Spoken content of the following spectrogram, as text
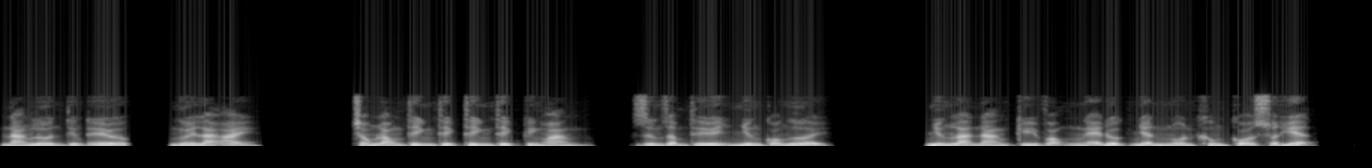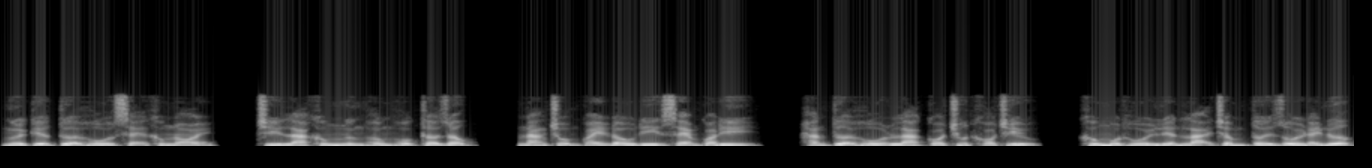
nàng lớn tiếng kêu, ngươi là ai? Trong lòng thình thịch thình thịch kinh hoàng, dừng dậm thế nhưng có người. Nhưng là nàng kỳ vọng nghe được nhân ngôn không có xuất hiện, người kia tựa hồ sẽ không nói, chỉ là không ngừng hồng hộp thở dốc, nàng trộm quay đầu đi xem qua đi, hắn tựa hồ là có chút khó chịu, không một hồi liền lại trầm tới rồi đáy nước.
